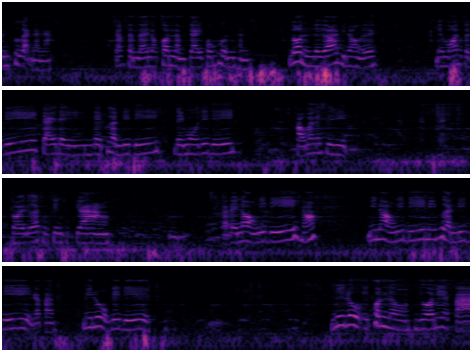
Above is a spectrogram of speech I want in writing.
เป็นเพื่อนน่ะนะจักสำได้นความน้ำใจของเพิ่นหันล้นเลือพี่น้องเอ้ยแม่มอนก็ดีใจได้ได้เพื่อนดีๆได้โมดีๆ เขามาในชีวิตซอยเหลือทุกสิ่งทุกอย่างก็ได้น้องดีๆเนาะมีน้องดีๆมีเพื่อนดีๆแล้วก็มีลูกดีๆมีลูกอีกคนหนึ่งอยู่อเมริกา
